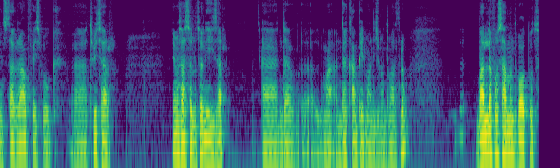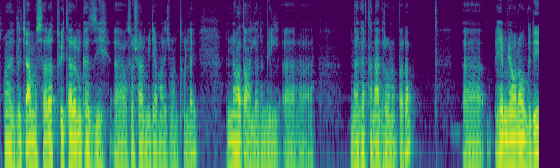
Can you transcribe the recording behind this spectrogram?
Instagram Facebook Twitter የመሳሰሉትን ይይዛል። እንደ campaign management ማለት ነው ባለፈው ሳምንት ባወጡት መግለጫ መሰረት ትዊተርን ከዚህ social media management ኡ ላይ እናወጣዋለን የሚል ነገር ተናግረው ነበረ። ይሄም የሆነው እንግዲህ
